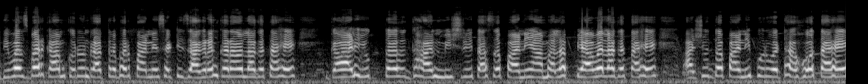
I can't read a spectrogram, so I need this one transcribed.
दिवसभर काम करून रात्रभर पाण्यासाठी जागरण करावं लागत आहे. गाळयुक्त घाण मिश्रित असं पाणी आम्हाला प्यावं लागत आहे. अशुद्ध पाणी पुरवठा होत आहे.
